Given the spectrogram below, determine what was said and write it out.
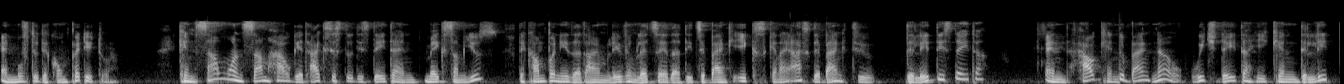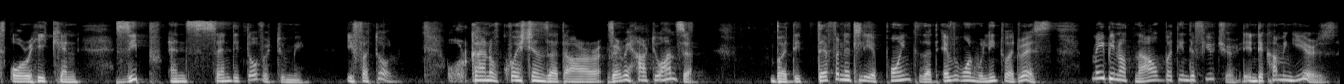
and move to the competitor? Can someone somehow get access to this data and make some use? The company that I'm leaving, let's say that it's a bank X, can I ask the bank to delete this data? And how can the bank know which data he can delete or he can zip and send it over to me, if at all? All kind of questions that are very hard to answer. But it's definitely a point that everyone will need to address. Maybe not now, but in the future, in the coming years.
